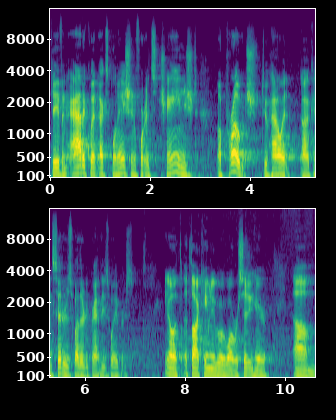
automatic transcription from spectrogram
gave an adequate explanation for its changed approach to how it uh, considers whether to grant these waivers. You know, a, a thought came to me while we're sitting here. Um,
